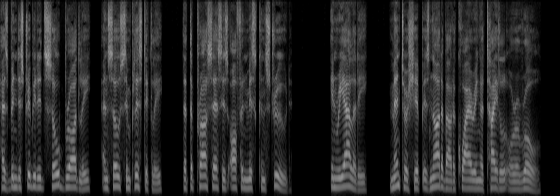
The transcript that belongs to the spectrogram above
has been distributed so broadly and so simplistically that the process is often misconstrued. In reality, Mentorship is not about acquiring a title or a role.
